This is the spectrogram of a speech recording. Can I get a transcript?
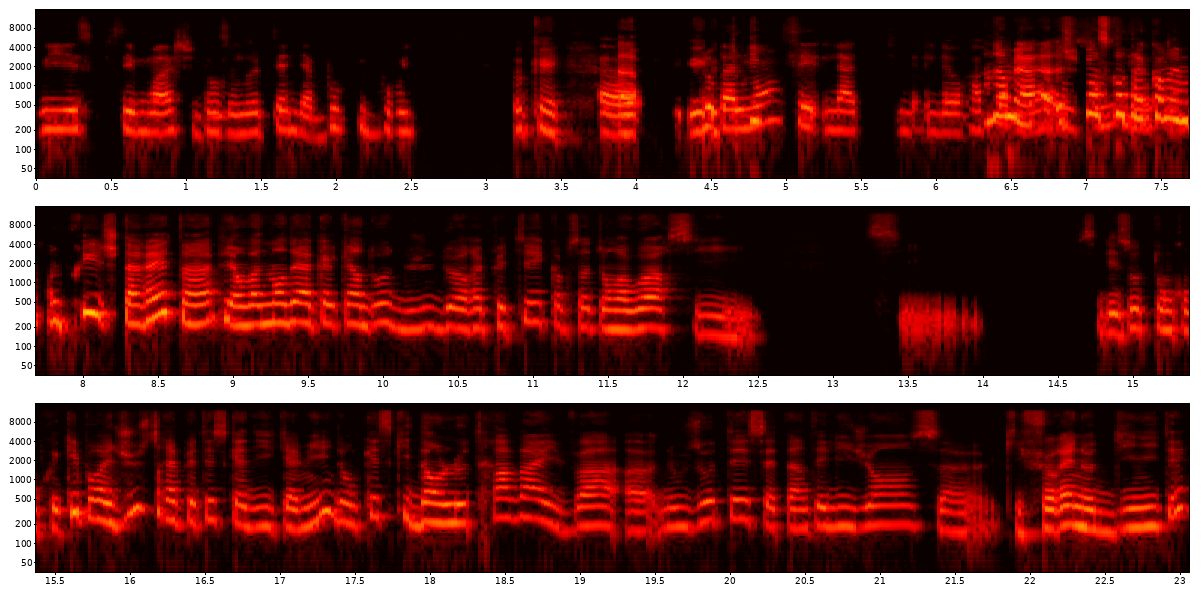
oui, excusez-moi, je suis dans un hôtel, il y a beaucoup de bruit. Ok. Euh, Alors, globalement, c'est la, le non, rapport mais à euh, je pense qu'on t'a quand même compris. Je t'arrête, hein, puis on va demander à quelqu'un d'autre de répéter. Comme ça, on va voir si, si, si les autres t'ont compris. Qui pourrait juste répéter ce qu'a dit Camille? Donc, qu'est-ce qui, dans le travail, va euh, nous ôter cette intelligence euh, qui ferait notre dignité?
